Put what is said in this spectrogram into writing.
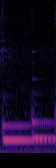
ส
